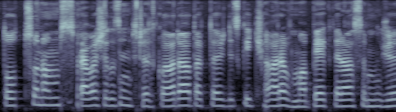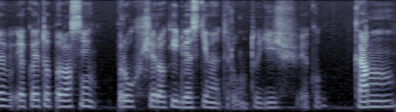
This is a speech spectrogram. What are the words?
to, co nám zpráva železnic předkládá, tak to je vždycky čára v mapě, která se může, jako je to vlastně pruh široký 200 metrů, tudíž jako kam,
